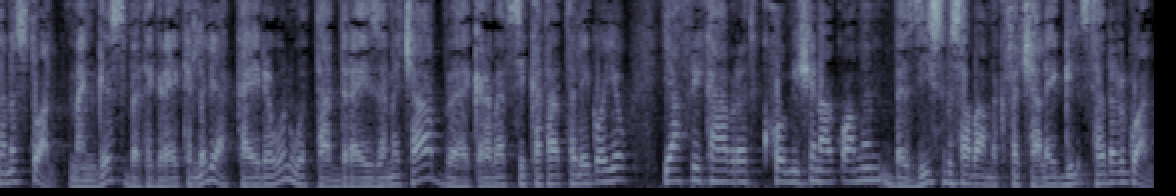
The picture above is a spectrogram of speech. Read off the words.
ተነስቷል። መንግስት በትግራይ ክልል ያካሄደውን ወታደራዊ ዘመቻ በቅርበት ሲከታተል የቆየው የአፍሪካ ህብረት ኮሚሽን አቋምም በዚህ ስብሰባ መክፈቻ ላይ ግልጽ ተደርጓል።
